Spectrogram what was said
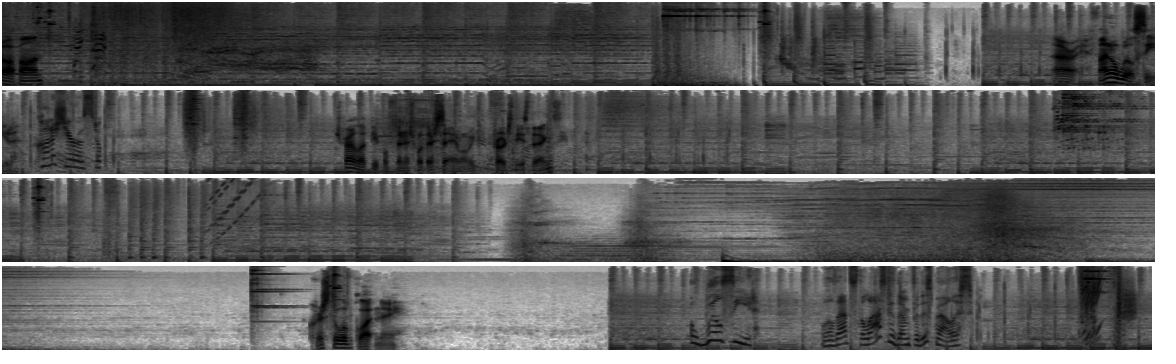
Off on. Alright, final will seed. Should probably let people finish what they're saying when we approach these things. Crystal of Gluttony. Oh, a will seed. Well, that's the last of them for this palace.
